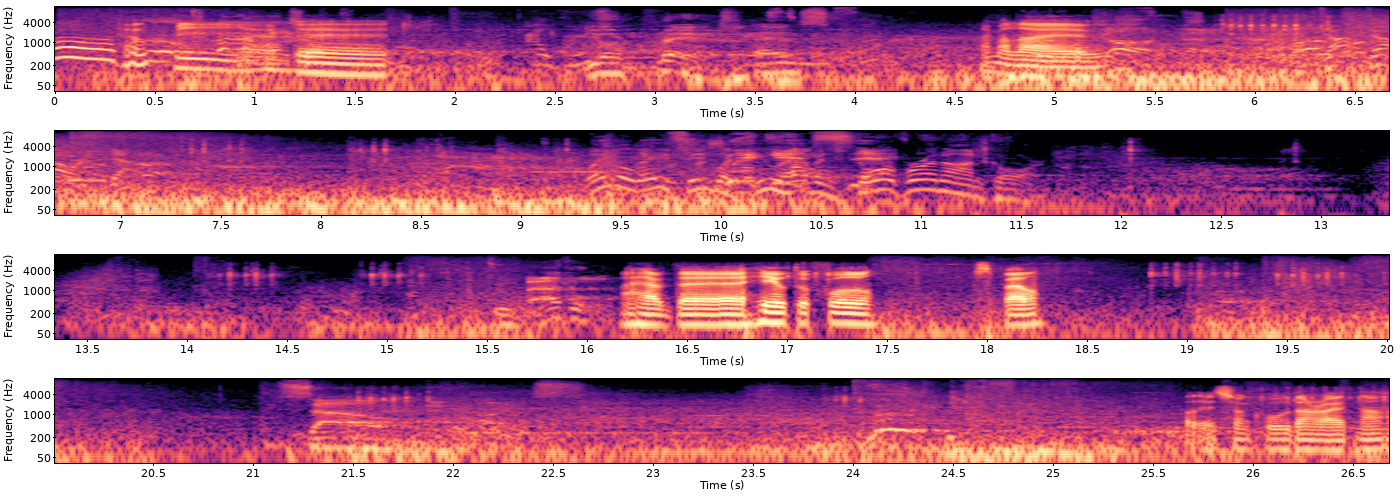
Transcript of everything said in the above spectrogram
Oh, help me, I'm dead. Your prayers answered. I'm alive. Top tower's down. Wait till they see what you have in store for an encore. To battle. I have the heal to full spell. But it's on cooldown right now.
